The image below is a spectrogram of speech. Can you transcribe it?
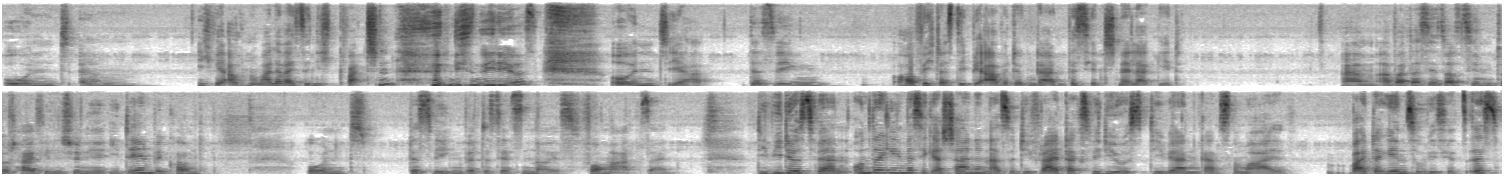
Und ähm, ich werde auch normalerweise nicht quatschen in diesen Videos. Und ja, deswegen hoffe ich, dass die Bearbeitung da ein bisschen schneller geht. Ähm, aber dass ihr trotzdem total viele schöne Ideen bekommt. Und deswegen wird das jetzt ein neues Format sein. Die Videos werden unregelmäßig erscheinen, also die Freitagsvideos, die werden ganz normal weitergehen, so wie es jetzt ist.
